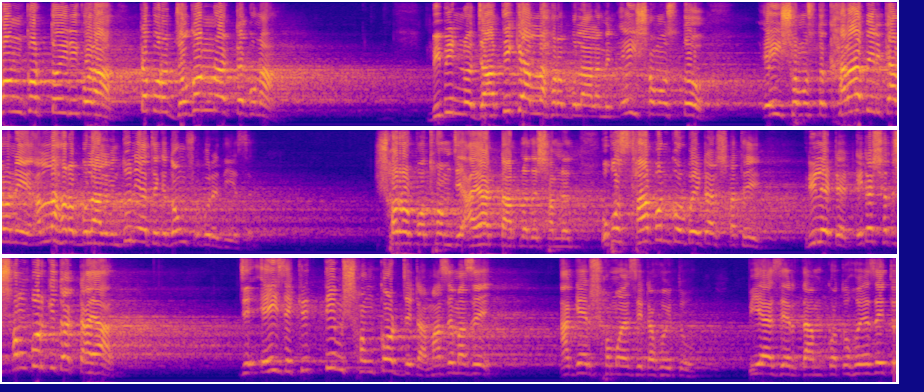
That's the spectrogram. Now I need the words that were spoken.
সংকট তৈরি করা, এটা বড় জঘন্য একটা গুণা। বিভিন্ন জাতিকে আল্লাহ রব্বুল্লা আলমিন এই সমস্ত এই সমস্ত খারাপের কারণে আল্লাহ রব্বুল্লা আলমিন দুনিয়া থেকে ধ্বংস করে দিয়েছেন। সর্বপ্রথম যে আয়াতটা আপনাদের সামনে উপস্থাপন করব, এটার সাথে রিলেটেড এটার সাথে সম্পর্কিত একটা আয়াত। যে এই যে কৃত্রিম সংকট যেটা, মাঝে মাঝে আগের সময় যেটা হইতো, পেঁয়াজের দাম কত হয়ে যেত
